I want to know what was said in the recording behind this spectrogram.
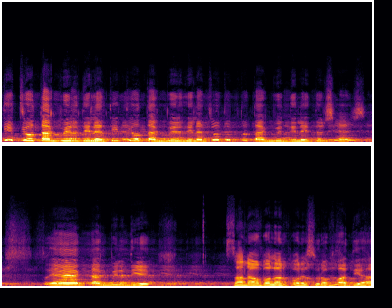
দ্বিতীয় তাকবির দিলে, তৃতীয় তাকবির দিলে, চতুর্থ তাকবির দিলেই তো শেষ। তো এক তাকবির দিয়ে সানা বলার পরে সুরা ফাতিহা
